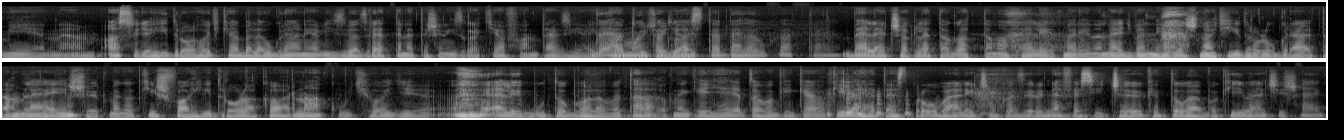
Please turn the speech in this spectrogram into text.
miért nem. Az, hogy a hidról hogy kell beleugrálni a vízbe, az rettenetesen izgatja a fantáziájukat. De elmondtad, hogy azt te beleugrattál? Bele, csak letagadtam a felét, mert én a 44-es nagy hídról ugráltam le, és ők meg a kis fahídról akarnak, úgyhogy előbb-utóbb valahol találok még egy helyet, ahol ki, kell, ki lehet ezt próbálni, csak azért, hogy ne feszítse őket tovább a kíváncsiság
